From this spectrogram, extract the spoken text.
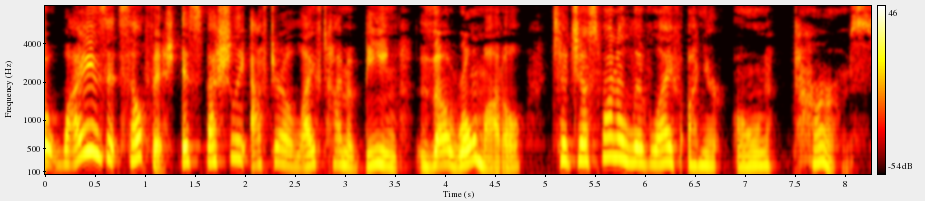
But why is it selfish, especially after a lifetime of being the role model, to just want to live life on your own terms?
